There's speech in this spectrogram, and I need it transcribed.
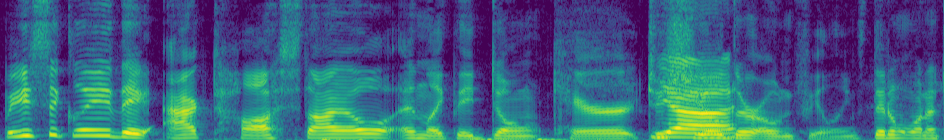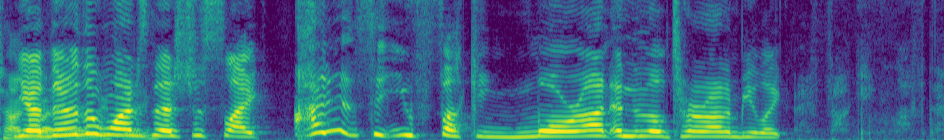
Basically, they act hostile and like they don't care to Yeah. shield their own feelings. They don't want to talk. yeah, they're the ones that's just like, I didn't say you fucking moron, and then they'll turn around and be like, I fucking love them.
